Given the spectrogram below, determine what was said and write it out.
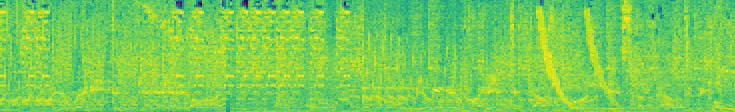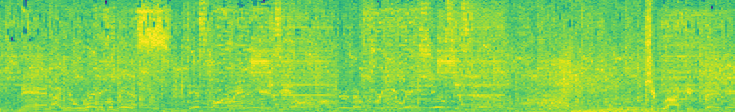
are, are- are you ready to get, get it on? The, the, the Millionaire Fighting 2001 is about to begin. Oh man, are you ready for this? This tournament is held under the free ratio system. Keep rocking, baby.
